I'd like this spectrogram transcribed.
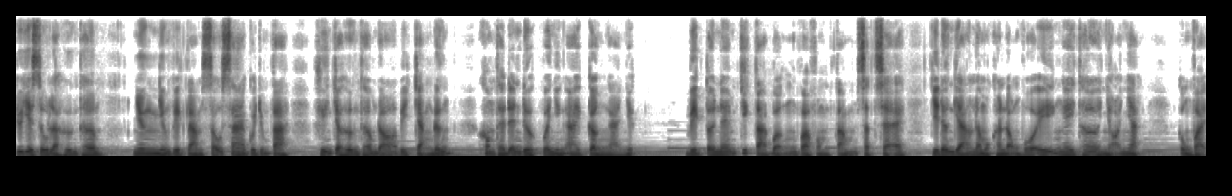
Chúa Giêsu là hương thơm nhưng những việc làm xấu xa của chúng ta khiến cho hương thơm đó bị chặn đứng, không thể đến được với những ai cần Ngài nhất. Việc tôi ném chiếc tả bẩn vào phòng tắm sạch sẽ chỉ đơn giản là một hành động vô ý ngây thơ nhỏ nhặt. Cũng vậy,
